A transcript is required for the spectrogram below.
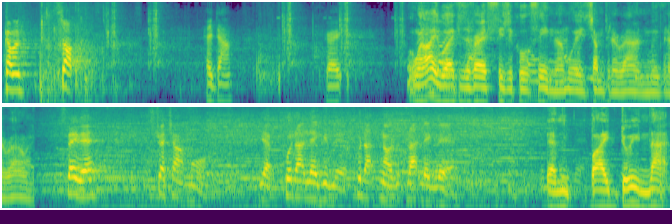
Come on. Stop. Head down. Great. When I work, it's a very physical thing. I'm always jumping around, moving around. Stay there. Stretch out more. Yeah, put that leg in there. Put that, no, that leg there. And by doing that,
